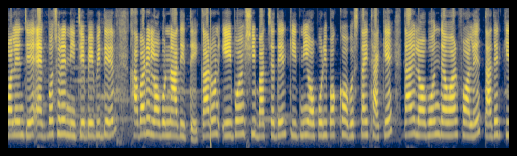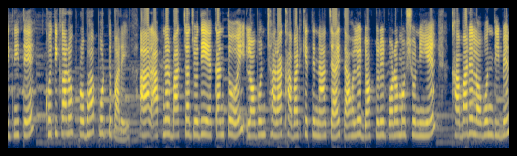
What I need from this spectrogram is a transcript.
বলেন যে, এক বছরের নিচে বেবিদের খাবারে লবণ না দিতে। কারণ এই বয়সী বাচ্চাদের কিডনি অপরিপক্ক অবস্থায় থাকে। তাই লবণ দেওয়ার ফলে তাদের কিডনিতে ক্ষতিকারক প্রভাব পড়তে পারে। আর আপনার বাচ্চা যদি একান্তই লবণ ছাড়া খাবার খেতে না চায়, তাহলে ডক্টরের পরামর্শ নিয়ে খাবারে লবণ দিবেন,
